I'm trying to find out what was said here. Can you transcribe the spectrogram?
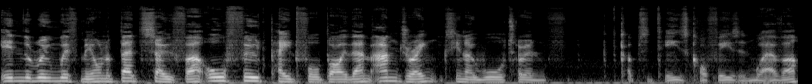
in the room with me on a bed sofa. All food paid for by them and drinks, you know, water and cups of teas, coffees, and whatever.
